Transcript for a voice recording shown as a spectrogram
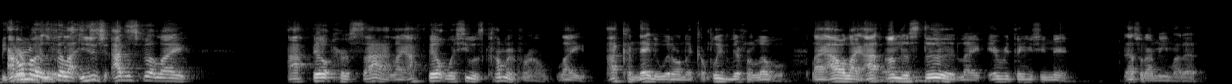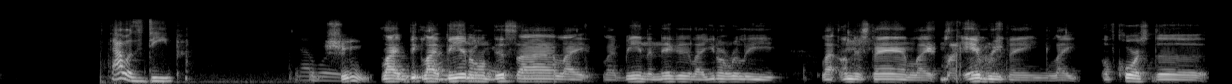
Be I don't know. I careful. just feel like you just I just felt like I felt her side. Like I felt where she was coming from. Like I connected with her on a completely different level. Like I was like I understood like everything she meant. That's what I mean by that. That was deep. That was Shoot. Like be, like being on this side, like like being a nigga, like you don't really like understand like everything. Like, of course, the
